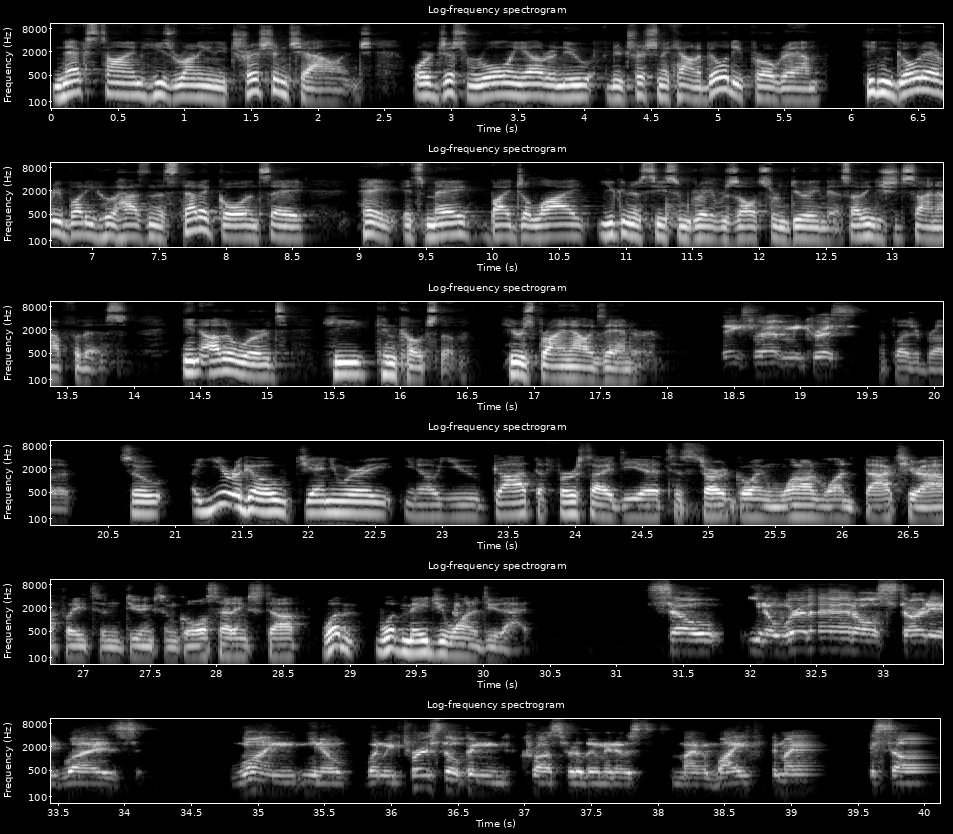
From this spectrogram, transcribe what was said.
Next time he's running a nutrition challenge or just rolling out a new nutrition accountability program, he can go to everybody who has an aesthetic goal and say, Hey, it's May. By July, you're going to see some great results from doing this. I think you should sign up for this. In other words, he can coach them. Here's Brian Alexander. Thanks for having me, Chris. My pleasure, brother. So a year ago, January, you know, you got the first idea to start going one on one back to your athletes and doing some goal setting stuff. What what made you want to do that? So, you know, where that all started was one, you know, when we first opened CrossFit Illumin, it was my wife and myself,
